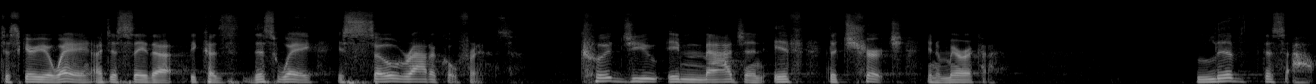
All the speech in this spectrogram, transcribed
to scare you away. I just say that because this way is so radical, friends. Could you imagine if the church in America lived this out?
